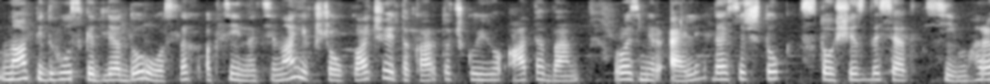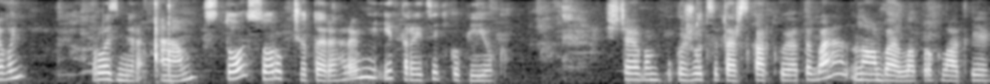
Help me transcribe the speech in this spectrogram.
На підгузки для дорослих акційна ціна, якщо оплачуєте карточкою АТБ. Розмір L 10 штук 167 гривень. Розмір М 144 гривні і 30 копійок. Ще я вам покажу це теж з карткою АТБ. На Белла прокладки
